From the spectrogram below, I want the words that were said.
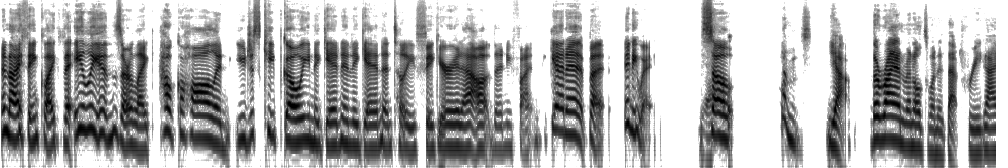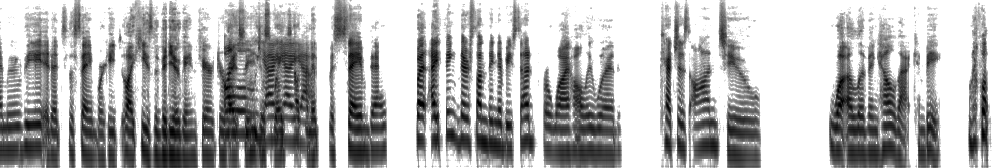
And I think like the aliens are like alcohol and you just keep going again and again until you figure it out. Then you finally get it. But anyway, Yeah. so um, Yeah. The Ryan Reynolds one is that Free Guy movie, and it's the same where he like he's the video game character, right? so Oh, he just yeah, wakes yeah, up and it's the same day. But I think there's something to be said for why Hollywood catches on to what a living hell that can be.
